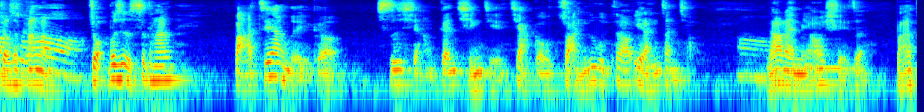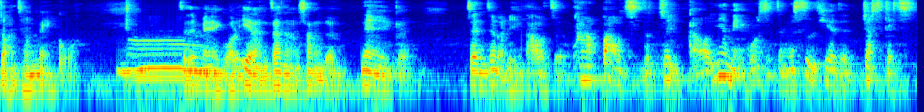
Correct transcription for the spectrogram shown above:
就是康纳做，不是，是他把这样的一个思想跟情节架构转入到一兰战场，哦，然后来描写着，把它转成美国，哦，这是美国的越南战场上的那个真正的领导者，他保持的最高，因为美国是整个世界的 justice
